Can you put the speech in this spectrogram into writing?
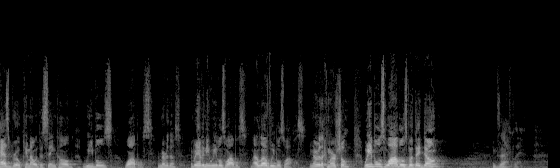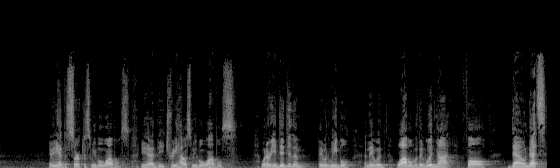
Hasbro came out with this thing called Weebles Wobbles. Remember those? Anybody have any Weebles Wobbles? I love Weebles Wobbles. Remember the commercial? Weebles Wobbles, but they don't? Exactly. You know, you had the circus Weeble Wobbles, you had the treehouse Weeble Wobbles. Whatever you did to them, they would weeble and they would wobble, but they would not fall down. That's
